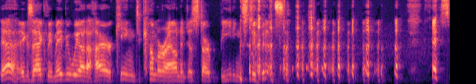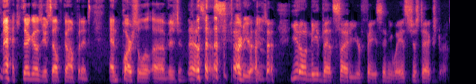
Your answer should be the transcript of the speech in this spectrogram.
Yeah, exactly. Maybe we ought to hire King to come around and just start beating students. Smash! There goes your self confidence and partial uh, vision. yes, yes. Part of your vision. You don't need that side of your face anyway. It's just extra.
